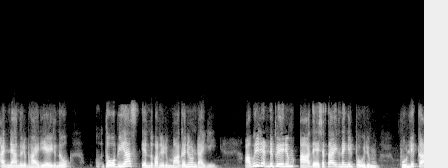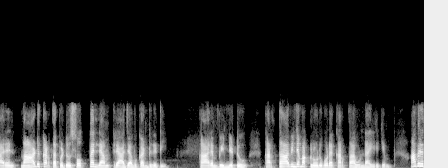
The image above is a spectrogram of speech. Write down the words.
അന്ന എന്നൊരു ഭാര്യയായിരുന്നു. തോബിയാസ് എന്ന് പറഞ്ഞൊരു മകനും ഉണ്ടായി. അവർ രണ്ടുപേരും ആ ദേശത്തായിരുന്നെങ്കിൽ പോലും പുള്ളിക്കാരൻ നാട് കടത്തപ്പെട്ടു. സ്വത്തെല്ലാം രാജാവ് കണ്ടുകെട്ടി. കാരം പിന്നിട്ടു. കർത്താവിന്റെ മക്കളോട് കൂടെ കർത്താവ് ഉണ്ടായിരിക്കും. അവരെ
